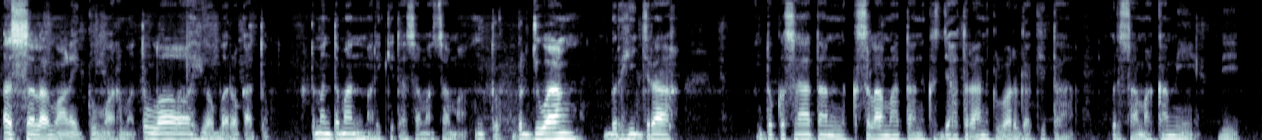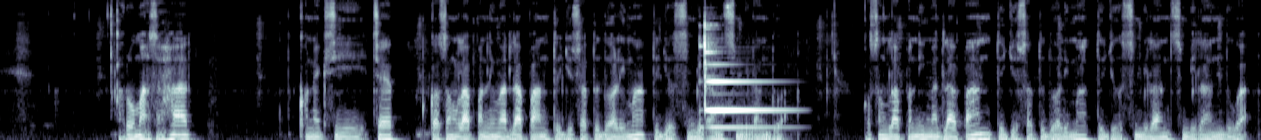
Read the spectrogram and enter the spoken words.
Assalamualaikum warahmatullahi wabarakatuh. Teman-teman, mari kita sama-sama untuk berjuang, berhijrah untuk kesehatan, keselamatan, kesejahteraan keluarga kita bersama kami di Rumah Sehat koneksi chat 0858 7125 7992 0858 7125 7992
